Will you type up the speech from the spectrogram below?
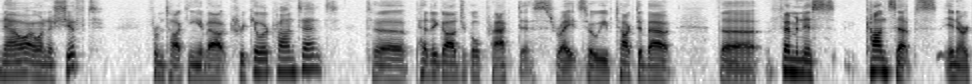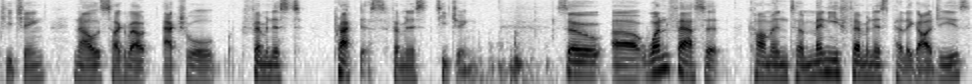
Now I want to shift from talking about curricular content to pedagogical practice, right? So we've talked about the feminist concepts in our teaching. Now let's talk about actual like, feminist practice, feminist teaching. So uh, one facet common to many feminist pedagogies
